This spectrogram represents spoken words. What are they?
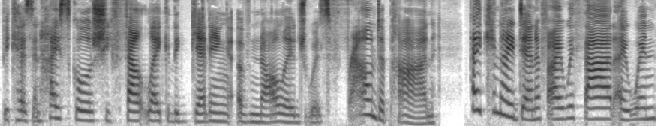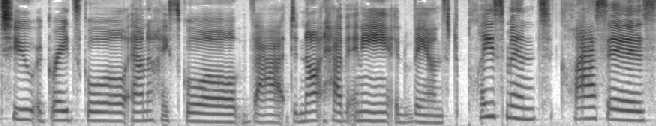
because in high school she felt like the getting of knowledge was frowned upon. I can identify with that. I went to a grade school and a high school that did not have any advanced placement classes.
